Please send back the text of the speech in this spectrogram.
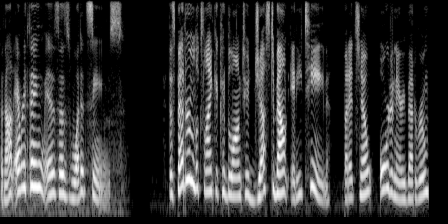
but not everything is as what it seems. This bedroom looks like it could belong to just about any teen, but it's no ordinary bedroom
